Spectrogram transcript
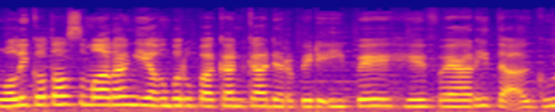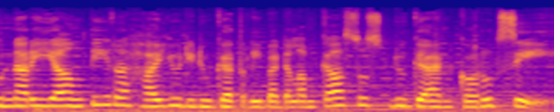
Wali Kota Semarang yang merupakan kader PDIP Hefearita Gunaryanti Rahayu diduga terlibat dalam kasus dugaan korupsi.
